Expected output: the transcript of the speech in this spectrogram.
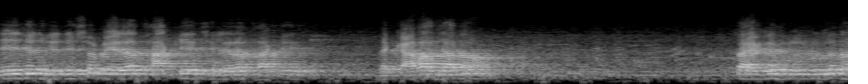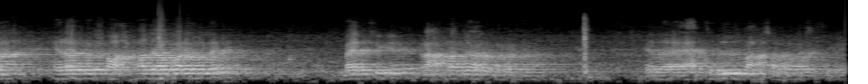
যে যে যেসব মেয়েরা থাকে, ছেলেরা থাকে কারা জানো? তা একজন পুলিশ বলছে না, এরা তো আসা যাওয়া করে বলে। বাইরে থেকে আসা যাওয়া করে না। এরা এতদিন বাচ্চা বয়স থেকে।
